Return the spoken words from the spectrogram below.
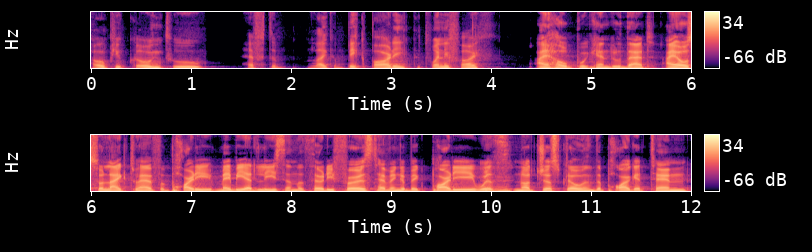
I hope you're going to have the like a big party to 25. I hope we can do that. I also like to have a party, maybe at least on the 31st, having a big party with not just going the park at 10.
